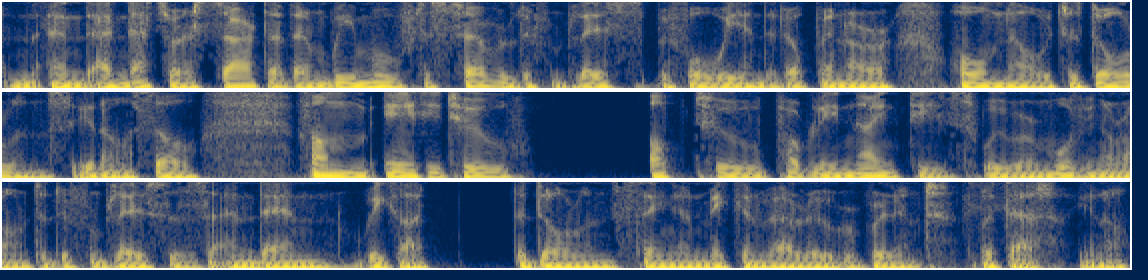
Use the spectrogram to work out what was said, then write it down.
And, and and that's where it started. And we moved to several different places before we ended up in our home now, which is Dolan's. You know, so from '82 up to probably '90s, we were moving around to different places, and then we got the Dolan's thing, and Mick and Valerie were brilliant with that. You know.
